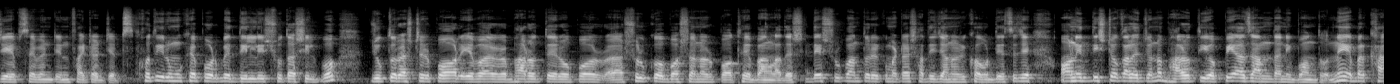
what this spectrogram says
JF seventeen fighter jets ক্ষতির মুখে পড়বে দিল্লির সুতা শিল্প। যুক্তরাষ্ট্রের পর এবার ভারতের ওপর শুল্ক বসানোর পথে বাংলাদেশ। দেশ রূপান্তর এরকম একটা সাতই জানুয়ারি খবর দিয়েছে যে, অনির্দিষ্টকালের জন্য ভারতীয় পেঁয়াজ আমদানি বন্ধ। নে, এবার খা।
